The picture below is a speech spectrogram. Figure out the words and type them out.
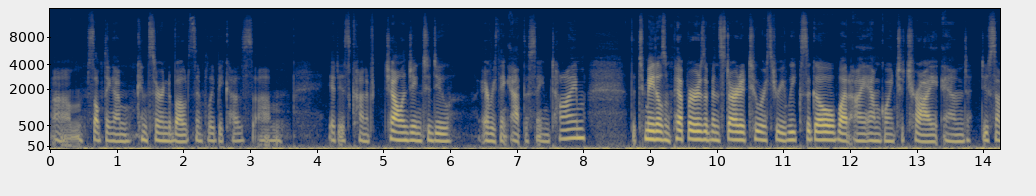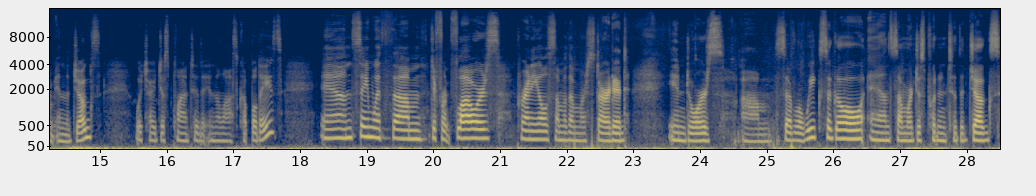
um, something I'm concerned about simply because um, it is kind of challenging to do everything at the same time. The tomatoes and peppers have been started two or three weeks ago, but I am going to try and do some in the jugs, which I just planted in the last couple days. And same with um, different flowers, perennials. Some of them were started indoors um, several weeks ago, and some were just put into the jugs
